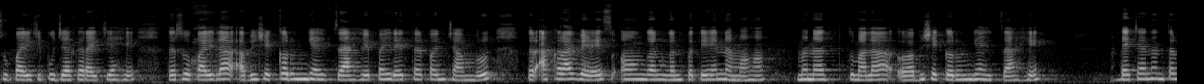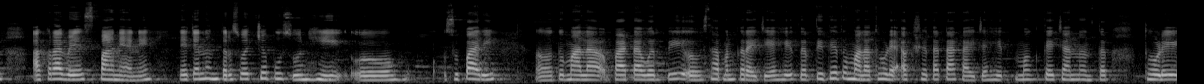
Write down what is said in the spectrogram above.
सुपारीची पूजा करायची आहे. तर सुपारीला अभिषेक करून घ्यायचा आहे. पहिले तर पंचामृत तर अकरा वेळेस ओम गण गणपती हे नमः म्हणत तुम्हाला अभिषेक करून घ्यायचा आहे. त्याच्यानंतर अकरा वेळेस पाण्याने त्याच्यानंतर स्वच्छ पुसून ही सुपारी तुम्हाला पाटावरती स्थापन करायची आहे. तर तिथे तुम्हाला थोड्या अक्षता टाकायच्या आहेत. मग त्याच्यानंतर थोडे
